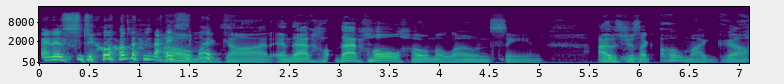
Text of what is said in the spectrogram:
and is still on the nice. oh my list. god! And that that whole Home Alone scene, I was just mm-hmm. like, oh my god,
